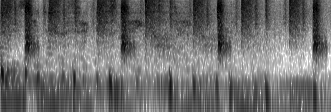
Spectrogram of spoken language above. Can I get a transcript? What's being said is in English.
dancing to the sickness taker.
